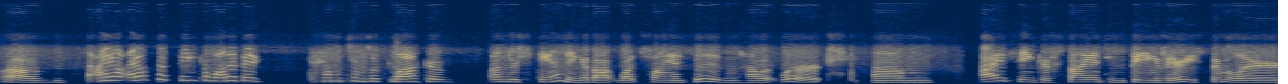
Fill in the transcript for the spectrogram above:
Um, I I also think a lot of it comes from just lack of understanding about what science is and how it works. Um, I think of science as being very similar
